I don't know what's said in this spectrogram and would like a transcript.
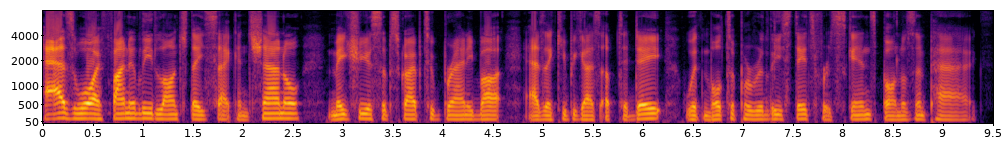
As well i finally launched a second channel. Make sure you subscribe to BraniBot as i keep you guys up to date with multiple release dates for skins bundles and packs.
